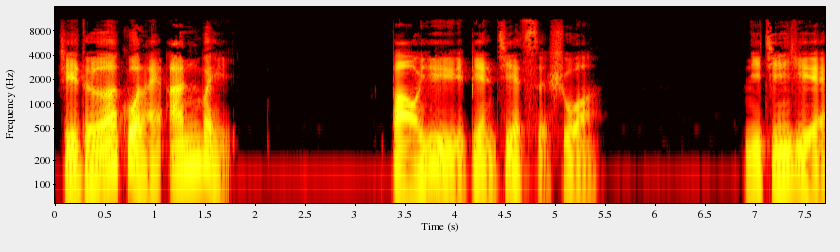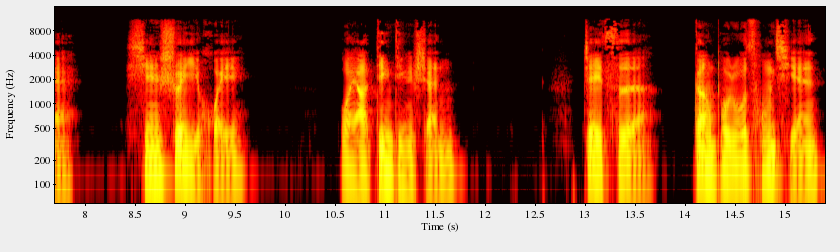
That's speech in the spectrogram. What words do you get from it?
只得过来安慰。宝玉便借此说：“你今夜先睡一回，我要定定神。这次更不如从前，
